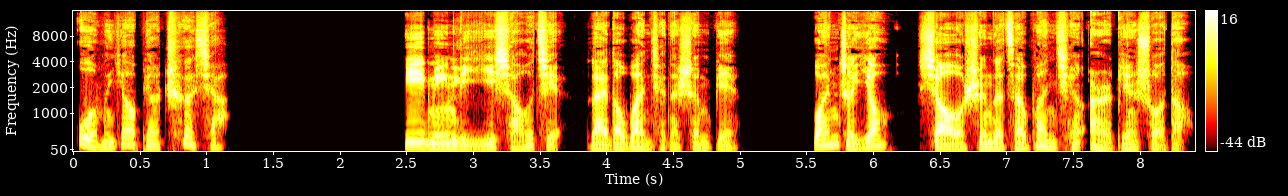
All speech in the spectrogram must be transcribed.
我们要不要撤下？一名礼仪小姐来到万钱的身边，弯着腰，小声的在万钱耳边说道，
